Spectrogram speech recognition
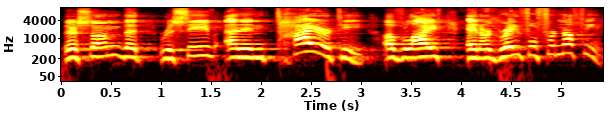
There's some that receive an entirety of life and are grateful for nothing.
